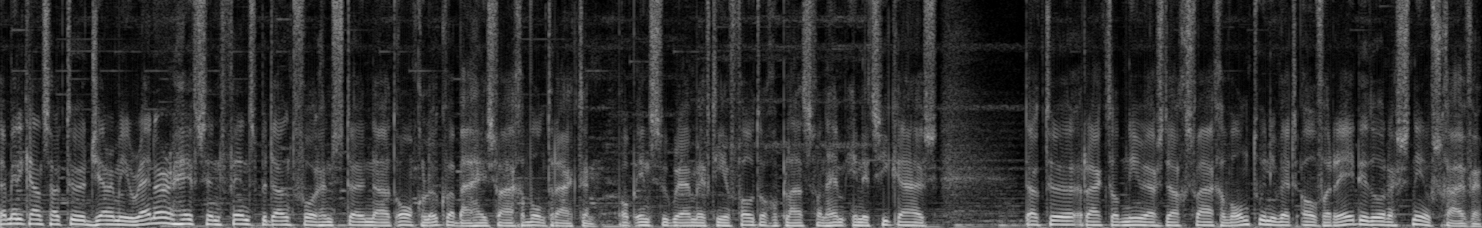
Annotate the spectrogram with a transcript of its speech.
De Amerikaanse acteur Jeremy Renner heeft zijn fans bedankt voor hun steun na het ongeluk waarbij hij zwaar gewond raakte. Op Instagram heeft hij een foto geplaatst van hem in het ziekenhuis. De acteur raakte op nieuwjaarsdag zwaar gewond toen hij werd overreden door een sneeuwschuiver.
